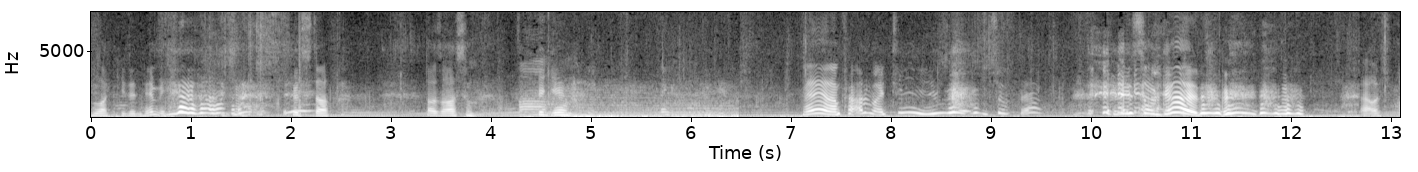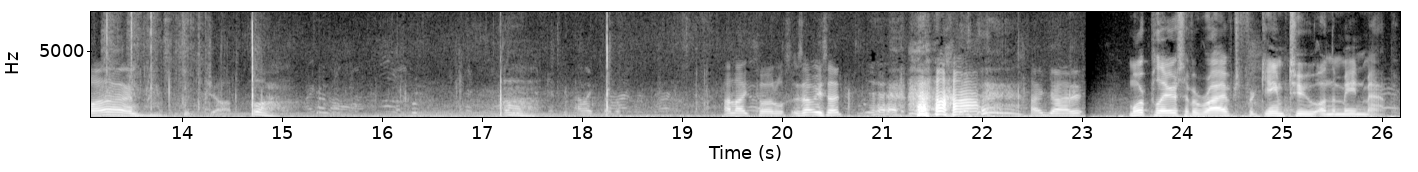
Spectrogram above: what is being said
I'm lucky you didn't hit me. Good stuff. That was awesome. Good Um, game. thank you. Man, I'm proud of my team. I'm so proud. You did so good. that was fun. Good job. Oh. Oh, I like purple. I like totals. Is that what you said? Yeah. I got it. More players have arrived for game two on the main map.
